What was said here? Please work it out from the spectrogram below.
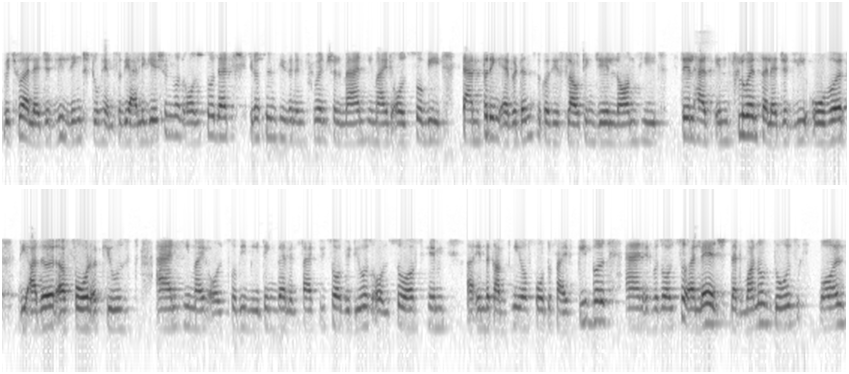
which were allegedly linked to him. So the allegation was also that, you know, since he's an influential man, he might also be tampering evidence because he's flouting jail norms. He still has influence allegedly over the other four accused and he might also be meeting them. In fact, we saw videos also of him uh, in the company of four to five people, and it was also alleged that one of those was,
